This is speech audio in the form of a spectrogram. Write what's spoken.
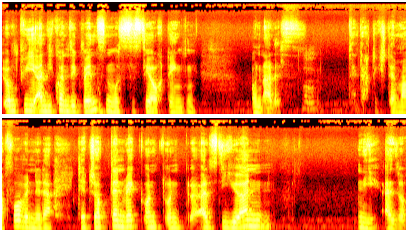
irgendwie an die Konsequenzen musstest du ja auch denken und alles. Hm. Dann dachte ich, stell mal vor, wenn der da der Job dann weg und, und als die hören, nee, also.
